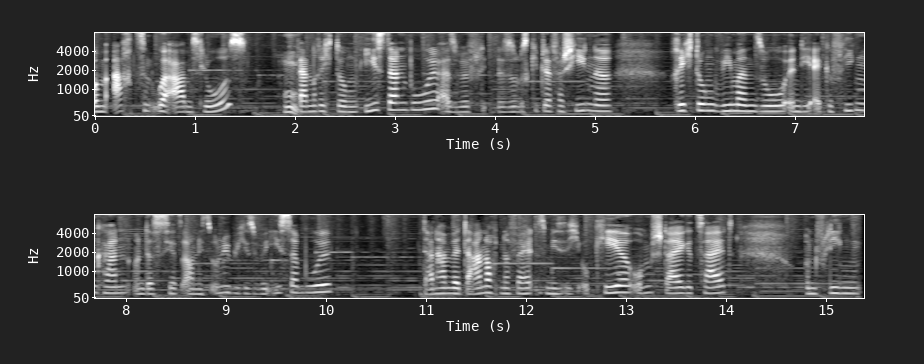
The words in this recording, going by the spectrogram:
um 18 Uhr abends los, Hm. dann Richtung Istanbul. Also, also es gibt ja verschiedene Richtungen, wie man so in die Ecke fliegen kann. Und das ist jetzt auch nichts Unübliches über Istanbul. Dann haben wir da noch eine verhältnismäßig okaye Umsteigezeit und fliegen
